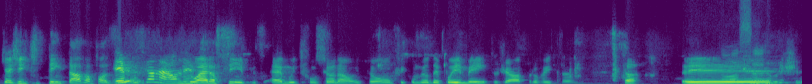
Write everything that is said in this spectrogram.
que a gente tentava fazer. É funcional, né? Não era simples, é muito funcional. Então, fica o meu depoimento já aproveitando. Tá? E... Nossa,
